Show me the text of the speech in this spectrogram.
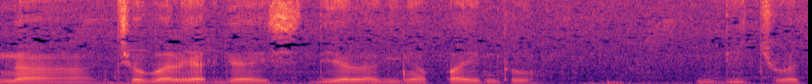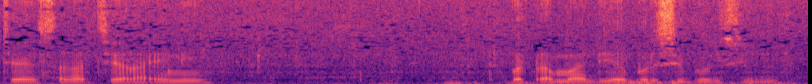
Nah, coba lihat guys, dia lagi ngapain tuh di cuaca yang sangat cerah ini. Pertama dia bersih-bersih.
